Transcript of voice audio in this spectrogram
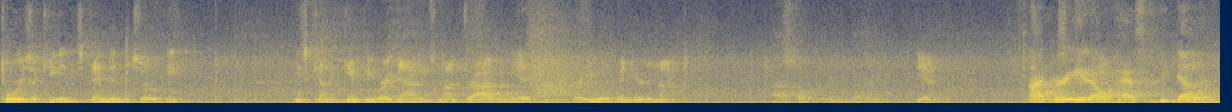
tore his Achilles tendon, so he, he's kind of gimpy right now. He's not driving yet, or he would have been here tonight. I spoke to him today. Yeah. I agree, it all has to be done,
